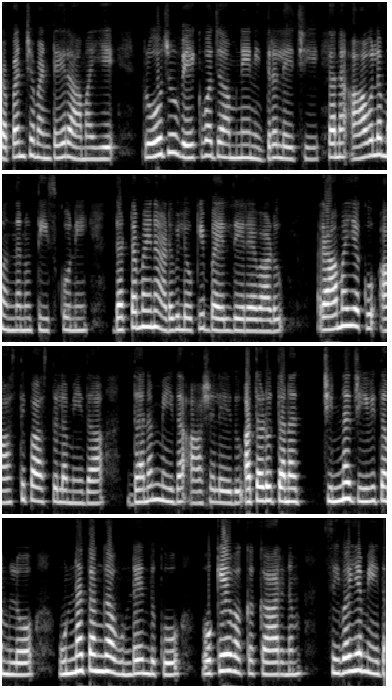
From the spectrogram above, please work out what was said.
ప్రపంచమంటే రామయ్యే. రోజు వేకువజామునే నిద్రలేచి తన ఆవుల మందను తీసుకొని దట్టమైన అడవిలోకి బయలుదేరేవాడు. రామయ్యకు ఆస్తిపాస్తుల మీద ధనం మీద ఆశ లేదు. అతడు తన చిన్న జీవితంలో ఉన్నతంగా ఉండేందుకు ఒకే ఒక్క కారణం శివయ్య మీద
